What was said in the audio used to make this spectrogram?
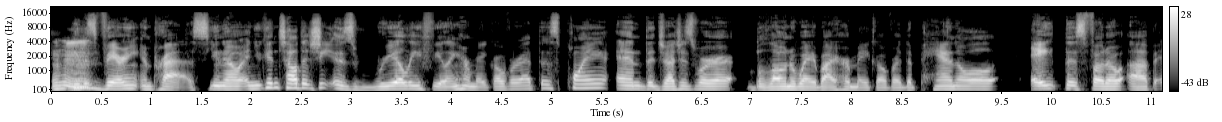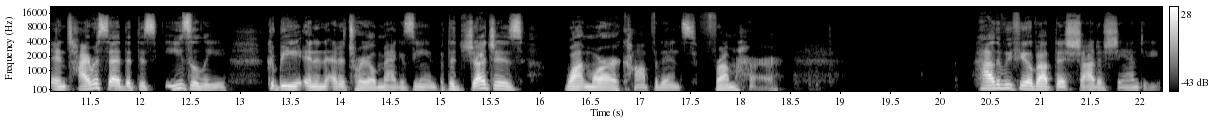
He Mhm. was very impressed, you know, and you can tell that she is really feeling her makeover at this point, and the judges were blown away by her makeover. The panel ate this photo up, and Tyra said that this easily could be in an editorial magazine, but the judges want more confidence from her. How do we feel about this shot of Shandi?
